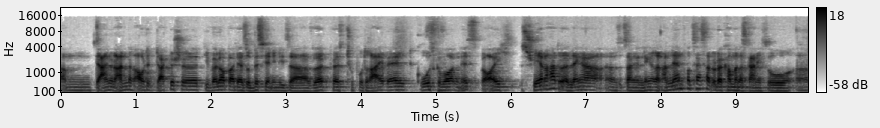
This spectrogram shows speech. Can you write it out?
ähm, der ein oder andere autodidaktische Developer, der so ein bisschen in dieser WordPress 2.3 Welt groß geworden ist, bei euch es schwerer hat oder länger äh, sozusagen einen längeren Anlernprozess hat oder kann man das gar nicht so? Äh,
